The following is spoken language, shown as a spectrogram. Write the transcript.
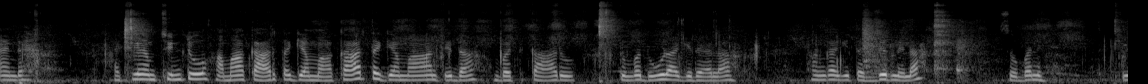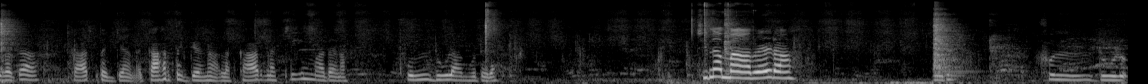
ಆ್ಯಂಡ್ ಆ್ಯಕ್ಚುಲಿ ನಮ್ಮ ಚಿಂಟು, ಅಮ್ಮ ಕಾರ್ ತೆಗ್ಯಮ್ಮ ಕಾರ್ ತೆಗಿಯಮ್ಮ ಅಂತಿದ್ದ ಬಟ್ ಕಾರು ತುಂಬ ಧೂಳಾಗಿದೆ ಅಲ್ಲ, ಹಾಗಾಗಿ ತೆಗ್ದಿರಲಿಲ್ಲ. ಸೊ ಬನ್ನಿ. ಇವಾಗ ಕಾರ್ ತೆಗ್ಯೋಣ ಕಾರ್ ತೆಗ್ಯೋಣ ಅಲ್ಲ, ಕಾರ್ನ ಕ್ಲೀನ್ ಮಾಡೋಣ. ಫುಲ್ ಧೂಳಾಗ್ಬಿಟ್ಟಿದೆ. ಚಿನ್ನಮ್ಮ, ಬೇಡ. ಫುಲ್ ಧೂಳು.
